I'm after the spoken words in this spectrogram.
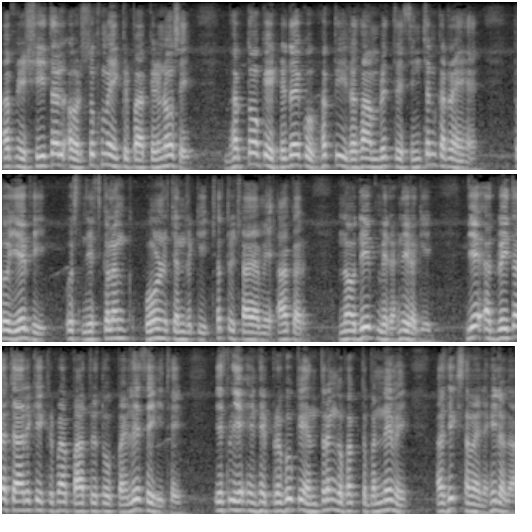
अपनी शीतल और सुखमय कृपा किरणों से भक्तों के हृदय को भक्ति रथामृत से सिंचन कर रहे हैं तो ये भी उस निष्कलंक पूर्ण चंद्र की छत्र छाया में आकर नवद्वीप में रहने लगे। ये अद्वैताचार्य के कृपा पात्र तो पहले से ही थे, इसलिए इन्हें प्रभु के अंतरंग भक्त बनने में अधिक समय नहीं लगा।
